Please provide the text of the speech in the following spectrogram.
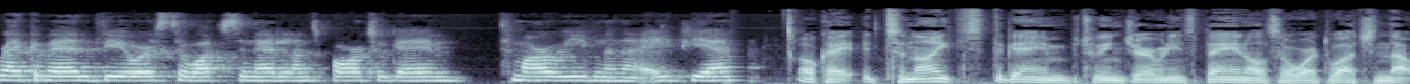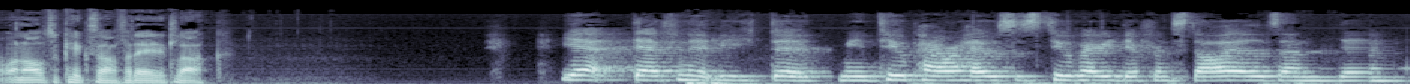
recommend viewers to watch the Netherlands Portugal game tomorrow evening at eight pm. Okay, tonight the game between Germany and Spain also worth watching. That one also kicks off at eight o'clock. Yeah, definitely. The, I mean, two powerhouses, two very different styles, and um,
